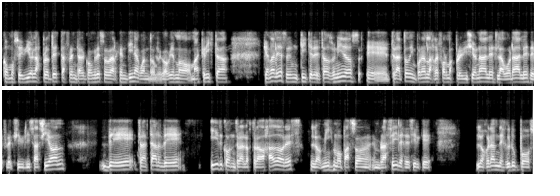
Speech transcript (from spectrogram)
como se vio en las protestas frente al Congreso de Argentina cuando el gobierno macrista que en realidad es un títere de Estados Unidos, eh, trató de imponer las reformas previsionales, laborales, de flexibilización, de tratar de ir contra los trabajadores, lo mismo pasó en Brasil, es decir, que los grandes grupos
